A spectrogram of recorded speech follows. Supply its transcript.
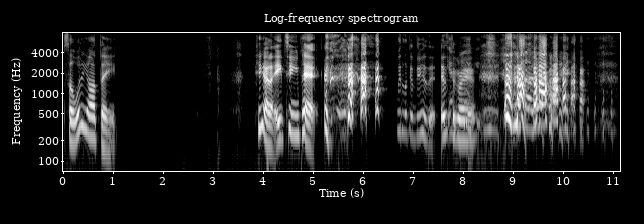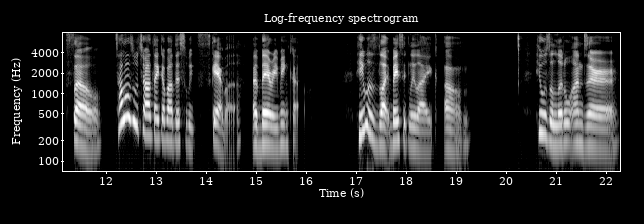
So what do y'all think? He got an 18 pack. we looking through his Instagram. so tell us what y'all think about this week's scammer, Barry Minkow. He was like basically like um he was a little under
